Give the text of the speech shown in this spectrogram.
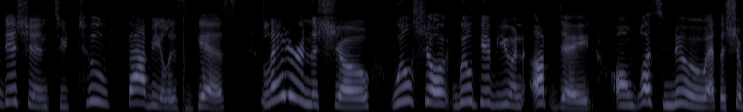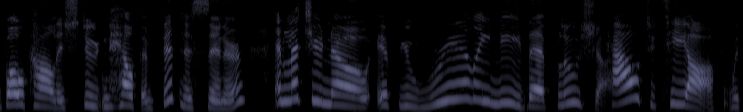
addition to two fabulous guests, later in the show, we'll show we'll give you an update on what's new at the Chabot College Student Health and Fitness Center and let you know if you really need that flu shot. How to tee off with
